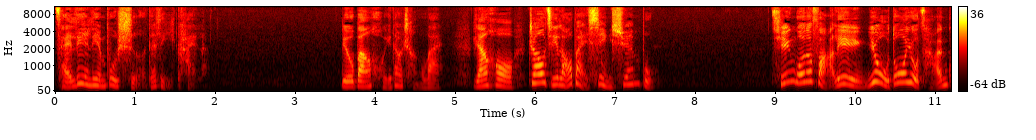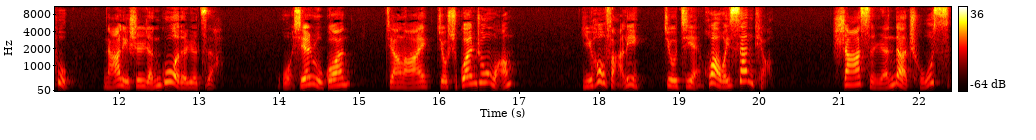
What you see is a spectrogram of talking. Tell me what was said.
才恋恋不舍地离开了。刘邦回到城外，然后召集老百姓宣布。秦国的法令又多又残酷，哪里是人过的日子啊！我先入关，将来就是关中王。以后法令就简化为三条：杀死人的处死，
